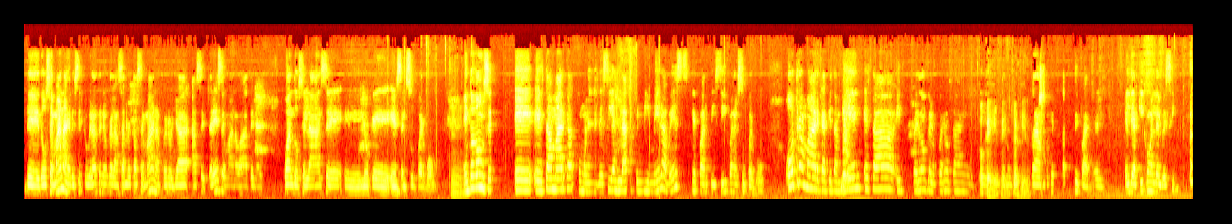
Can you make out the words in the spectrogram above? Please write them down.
de dos semanas, es decir, que hubieran tenido que lanzarlo esta semana, pero ya hace tres semanas van a tener cuando se lance eh, lo que es el Super Bowl. Entonces, eh, esta marca, como les decía, es la primera vez que participa en el Super Bowl. Otra marca que también está, perdón que los perros están... Ok, ok, tranquilo. Participar, el, el, de aquí con el del vecino.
